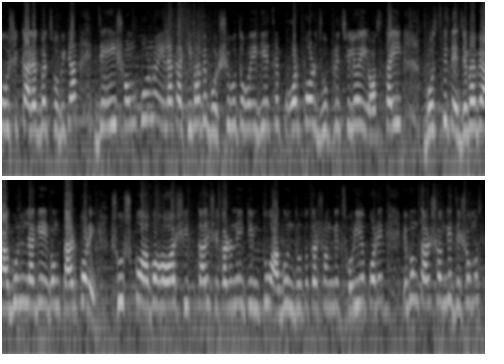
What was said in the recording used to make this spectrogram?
কৌশিককে আরেকবার ছবিটা, যে এই সম্পূর্ণ এলাকা কীভাবে ভস্মীভূত হয়ে গিয়েছে, পরপর ঝুপড়ি ছিল এই অস্থায়ী বস্তিতে, যেভাবে আগুন লাগে এবং তারপরে শুষ্ক আবহাওয়া, শীতকাল, সে কারণেই কিন্তু আগুন দ্রুততার সঙ্গে ছড়িয়ে পড়ে এবং তার সঙ্গে যে সমস্ত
